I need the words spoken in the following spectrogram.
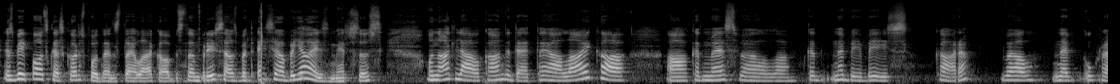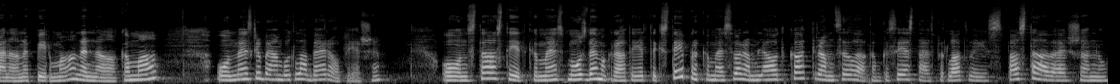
es biju politiskais korespondents tajā laikā, pēc tam Brīseles, bet es jau biju aizmirsusi. Un atļāvu kandidēt tajā laikā, kad vēl, kad nebija bijis kara, vēl ne Ukrainā, ne pirmā, ne nākamā. Un mēs gribējām būt labi eiropieši un stāstīt, ka mēs, mūsu demokrātija ir tik stipra, ka mēs varam ļaut katram cilvēkam, kas iestājas pret Latvijas pastāvēšanu,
